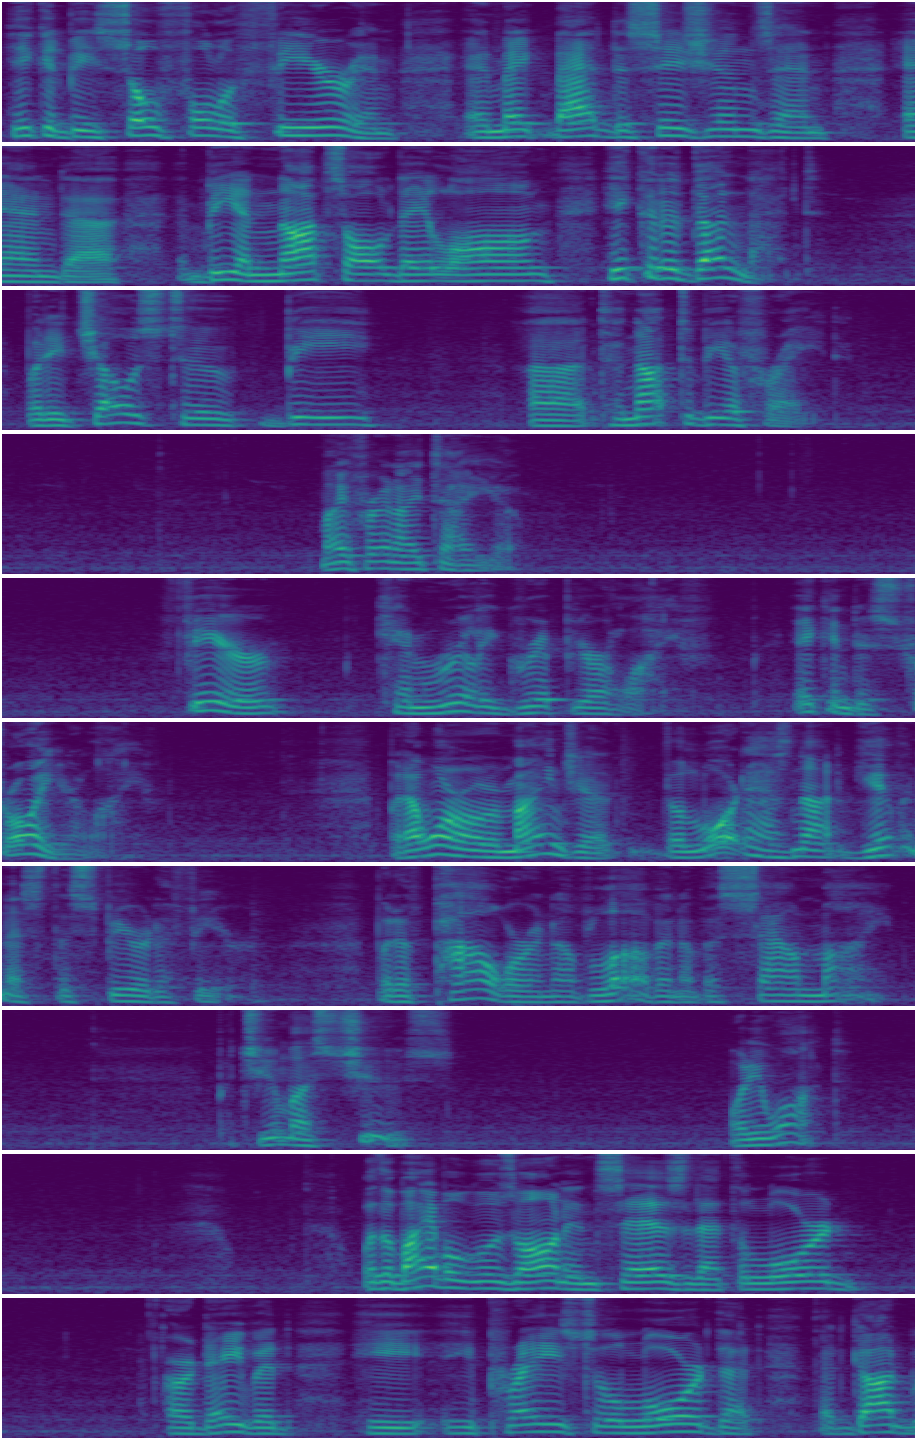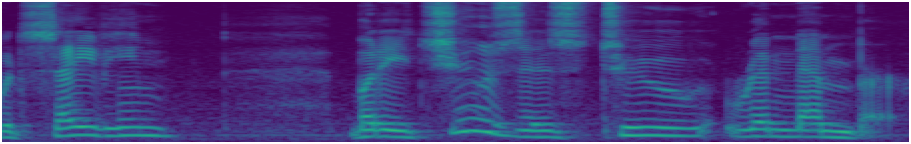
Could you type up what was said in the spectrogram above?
He could be so full of fear and, and make bad decisions and, and uh, be in knots all day long. He could have done that. But he chose to be uh, to not to be afraid. My friend, I tell you, fear can really grip your life. It can destroy your life. But I want to remind you, the Lord has not given us the spirit of fear, but of power and of love and of a sound mind. But you must choose. What do you want? Well, the Bible goes on and says that the Lord or David, he, he prays to the Lord that, that God would save him, but he chooses to remember.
